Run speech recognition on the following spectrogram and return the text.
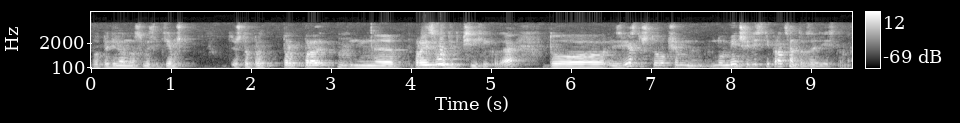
в определенном смысле тем, что про, про, про, э, производит психику, да, то известно, что в общем ну, меньше 10% задействовано.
